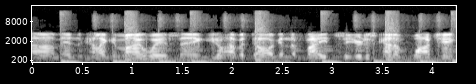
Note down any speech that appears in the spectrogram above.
um, and kind of like in my way of saying, you don't have a dog in the fight, so you're just kind of watching.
